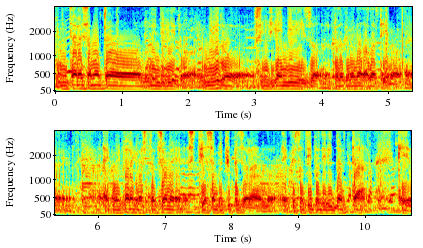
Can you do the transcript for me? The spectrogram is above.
mi interessa molto l'individuo, l'individuo significa indiviso, credo che venga dal latino, eh, ecco mi pare che la situazione stia sempre più peggiorando e questo tipo di libertà che,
